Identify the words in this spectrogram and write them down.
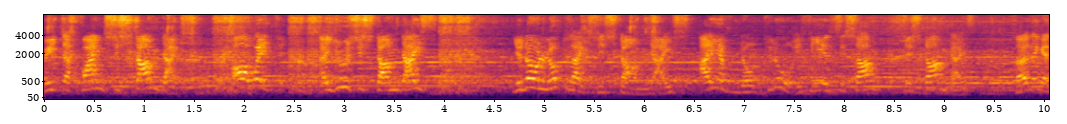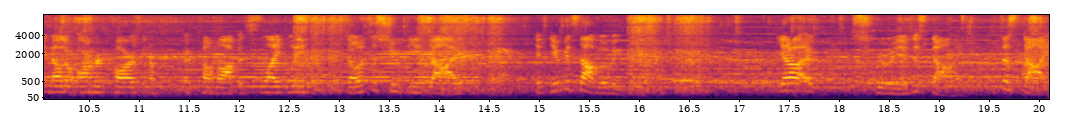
We need to find the Sturmgeist. Oh wait, I use the Sturmgeist? You don't look like the Sturmgeist. I have no clue if he is Storm, the Sturmgeist. So I think another armored car is gonna come up. It's likely. So let's just shoot these guys. If you could stop moving, please. You know, screw you. Just die. Just die.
